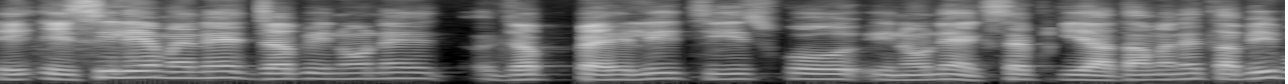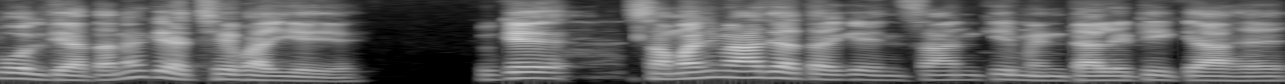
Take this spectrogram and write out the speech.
इसीलिए मैंने जब इन्होंने जब पहली चीज़ को इन्होंने एक्सेप्ट किया था मैंने तभी बोल दिया था ना कि अच्छे भाई है ये। क्योंकि समझ में आ जाता है कि इंसान की मेंटालिटी क्या है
